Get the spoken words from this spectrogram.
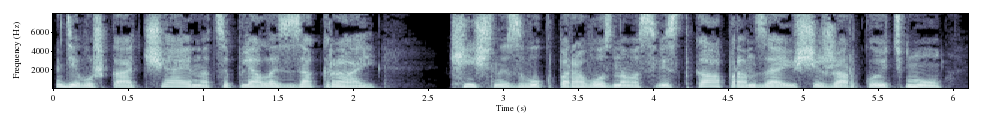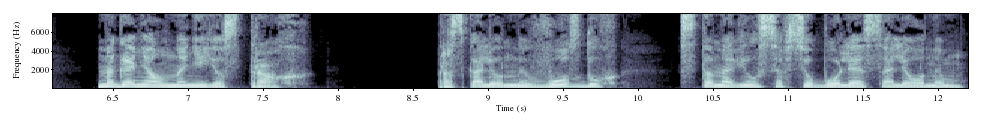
Девушка отчаянно цеплялась за край. Хищный звук паровозного свистка, пронзающий жаркую тьму, нагонял на нее страх. Раскаленный воздух становился все более соленым.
